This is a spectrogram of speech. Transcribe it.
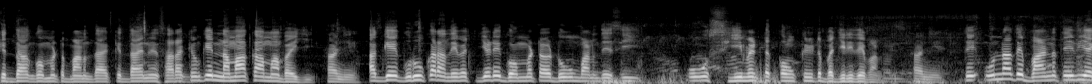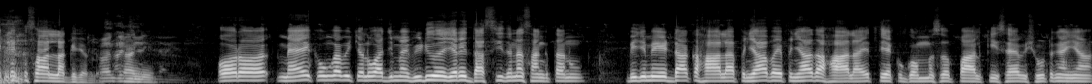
ਕਿੱਦਾਂ ਗਵਰਨਮੈਂਟ ਬਣਦਾ ਕਿੱਦਾਂ ਇਹਨੇ ਸਾਰਾ ਕਿਉਂਕਿ ਇਹ ਨਵਾਂ ਕੰਮ ਆ ਬਾਈ ਜੀ। ਹਾਂਜੀ। ਅੱਗੇ ਗੁਰੂ ਘਰਾਂ ਦੇ ਵਿੱਚ ਜਿਹੜੇ ਗਵਰਨਮੈਂਟ ਡੂਮ ਬਣਦੇ ਸੀ ਉਹ ਸੀਮੈਂਟ ਕੰਕਰੀਟ ਬਜਰੀ ਦੇ ਬਣਦੇ ਹਾਂਜੀ। ਤੇ ਉਹਨਾਂ ਦੇ ਬਣਨ ਤੇ ਵੀ ਇੱਕ ਇੱਕ ਸਾਲ ਲੱਗ ਜਾਂਦਾ ਹਾਂਜੀ। ਔਰ ਮੈਂ ਇਹ ਕਹੂੰਗਾ ਵੀ ਚਲੋ ਅੱਜ ਮੈਂ ਵੀਡੀਓ ਦੇ ਜਰੇ ਦੱਸ ਹੀ ਦੇਣਾ ਸੰਗਤਾਂ ਨੂੰ ਵੀ ਜਿਵੇਂ ਐਡਾ ਕੁ ਹਾਲ ਆ 50 ਬਾਏ 50 ਦਾ ਹਾਲ ਆ ਇੱਥੇ ਇੱਕ ਗੁੰਮਸ ਪਾਲਕੀ ਸਾਹਿਬ ਛੋਟੀਆਂ ਜਾਂ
